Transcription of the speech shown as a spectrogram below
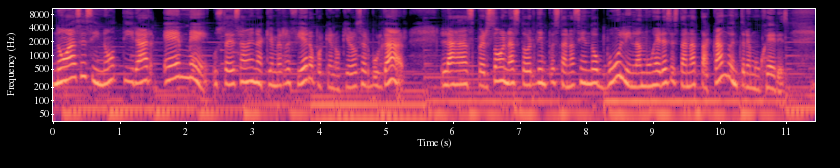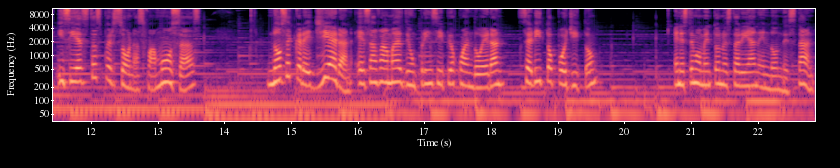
no hace sino tirar M. Ustedes saben a qué me refiero porque no quiero ser vulgar. Las personas todo el tiempo están haciendo bullying, las mujeres están atacando entre mujeres. Y si estas personas famosas no se creyeran esa fama desde un principio cuando eran cerito pollito, en este momento no estarían en donde están.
